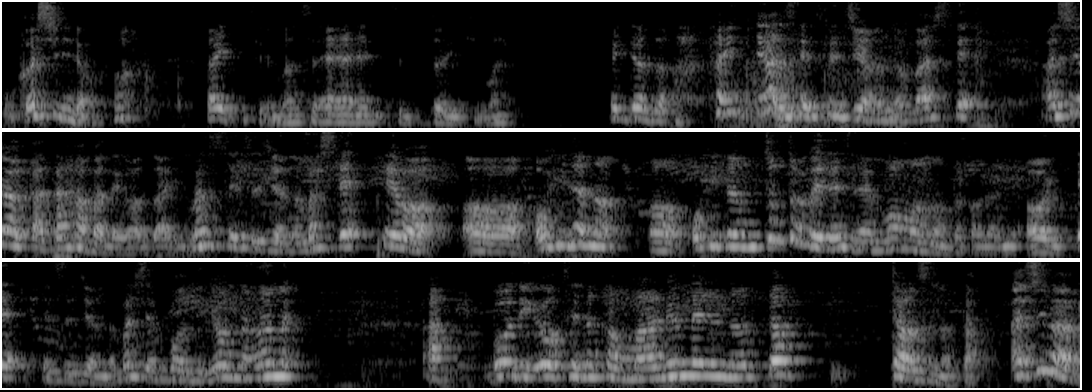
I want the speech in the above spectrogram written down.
おかしいな。はいすいません。ちょっと行きます。はいどうぞ。はいでは背筋を伸ばして足は肩幅でございます。背筋を伸ばして手をおお膝のおお膝のちょっと上ですね。もものところに置いて背筋を伸ばしてボディを斜め。あボディを背中を丸めるのと倒すのと。足は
